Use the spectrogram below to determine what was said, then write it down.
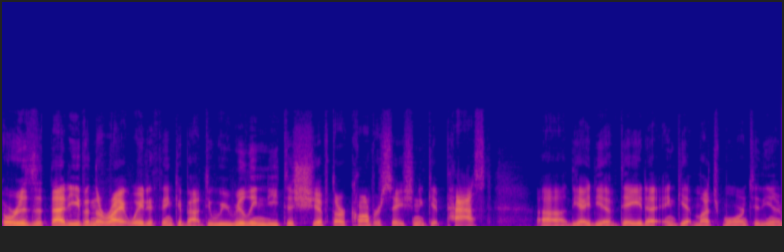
or is it that even the right way to think about? Do we really need to shift our conversation and get past uh, the idea of data and get much more into the uh,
